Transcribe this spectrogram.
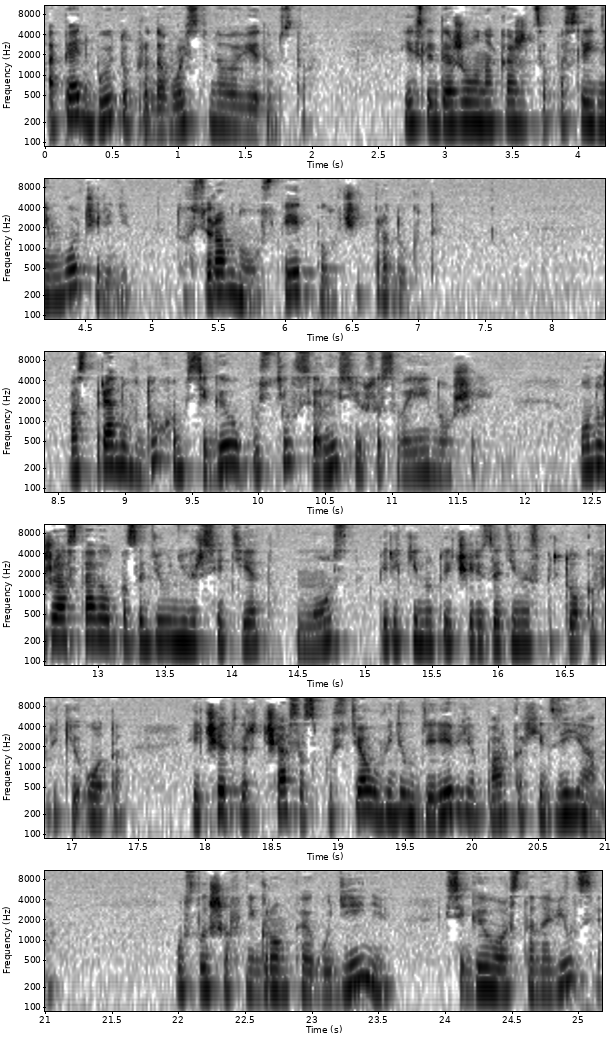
опять будет у продовольственного ведомства. Если даже он окажется последним в очереди, то все равно успеет получить продукты. Воспрянув духом, Сиге упустился рысью со своей ношей. Он уже оставил позади университет, мост, перекинутый через один из притоков реки Ота, и четверть часа спустя увидел деревья парка Хидзияма. Услышав негромкое гудение, Сигео остановился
